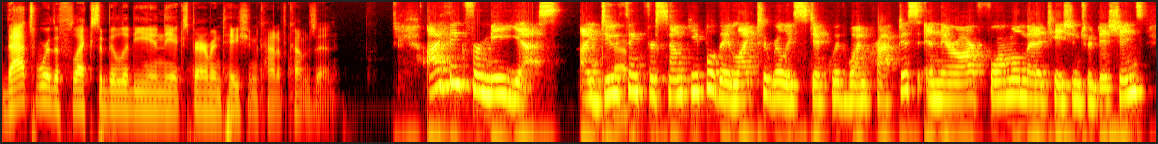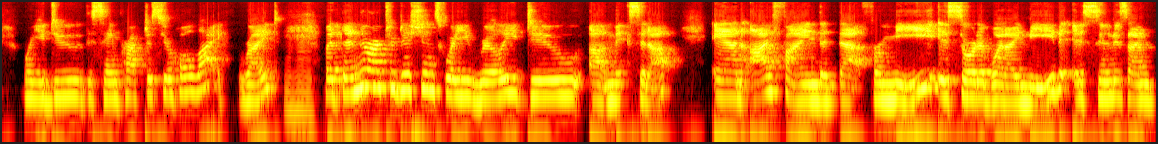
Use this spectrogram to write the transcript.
that's where the flexibility and the experimentation kind of comes in I think for me, yes. I do think for some people, they like to really stick with one practice. And there are formal meditation traditions where you do the same practice your whole life, right? Mm-hmm. But then there are traditions where you really do uh, mix it up. And I find that that for me is sort of what I need. As soon as I'm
